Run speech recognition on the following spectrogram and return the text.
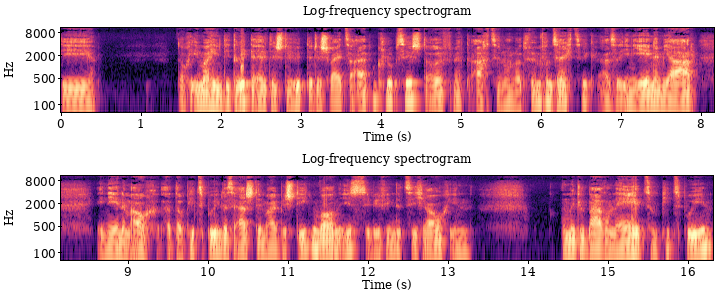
die doch immerhin die drittälteste Hütte des Schweizer Alpenclubs ist, eröffnet 1865, also in jenem Jahr, in jenem auch der Pitzbuin das erste Mal bestiegen worden ist. Sie befindet sich auch in unmittelbarer Nähe zum Pitzbuin.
